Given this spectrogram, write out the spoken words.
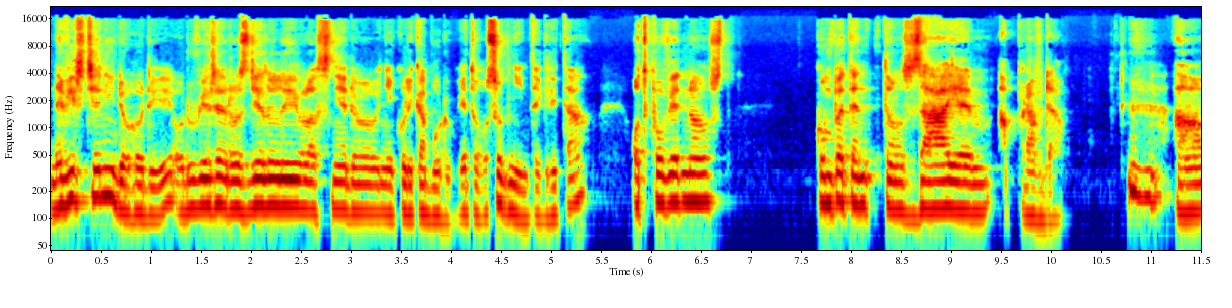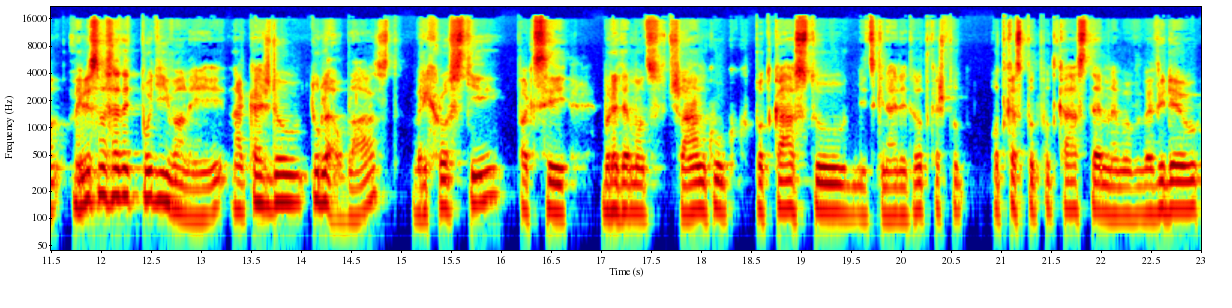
nevyřčené dohody o důvěře rozdělili vlastně do několika bodů. Je to osobní integrita, odpovědnost, kompetentnost, zájem a pravda. Mm-hmm. A my bychom se teď podívali na každou tuhle oblast v rychlosti, pak si budete moct v článku k podcastu, vždycky najdete odkaz pod, odkaz pod podcastem nebo ve videu,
